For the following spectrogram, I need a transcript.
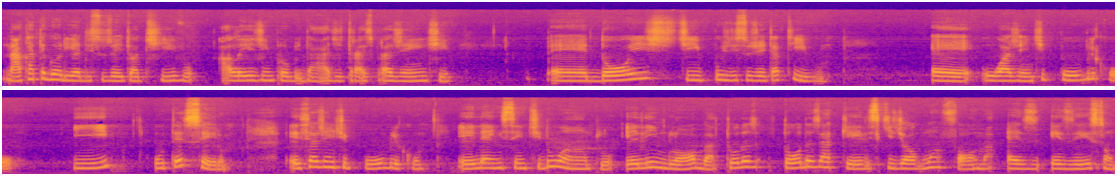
Na categoria de sujeito ativo, a lei de improbidade traz para a gente é, dois tipos de sujeito ativo. É o agente público e o terceiro. Esse agente público, ele é em sentido amplo, ele engloba todas, todas aqueles que de alguma forma ex exerçam,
